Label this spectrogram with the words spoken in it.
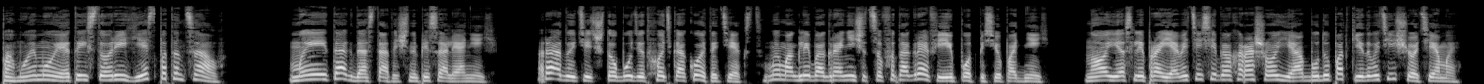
По-моему, у этой истории есть потенциал. Мы и так достаточно писали о ней. Радуйтесь, что будет хоть какой-то текст. Мы могли бы ограничиться фотографией и подписью под ней. Но если проявите себя хорошо, я буду подкидывать еще темы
